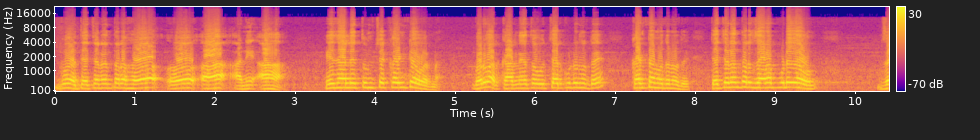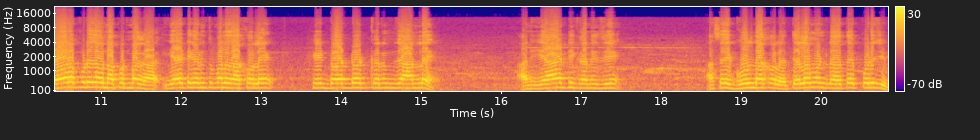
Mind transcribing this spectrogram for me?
व त्याच्यानंतर ह अ आ आणि आ. हे झाले तुमचे कंठवर्ण बरोबर? कारण याचा उच्चार कुठून होतोय? कंठामधून होतोय. त्याच्यानंतर जरा पुढे जाऊन जरा पुढे जाऊन आपण बघा या ठिकाणी तुम्हाला दाखवलंय हे डॉट डॉट करून जे आणलंय आणि या ठिकाणी जे असं एक गोल दाखवलाय त्याला म्हटलं जातं पडजीप.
